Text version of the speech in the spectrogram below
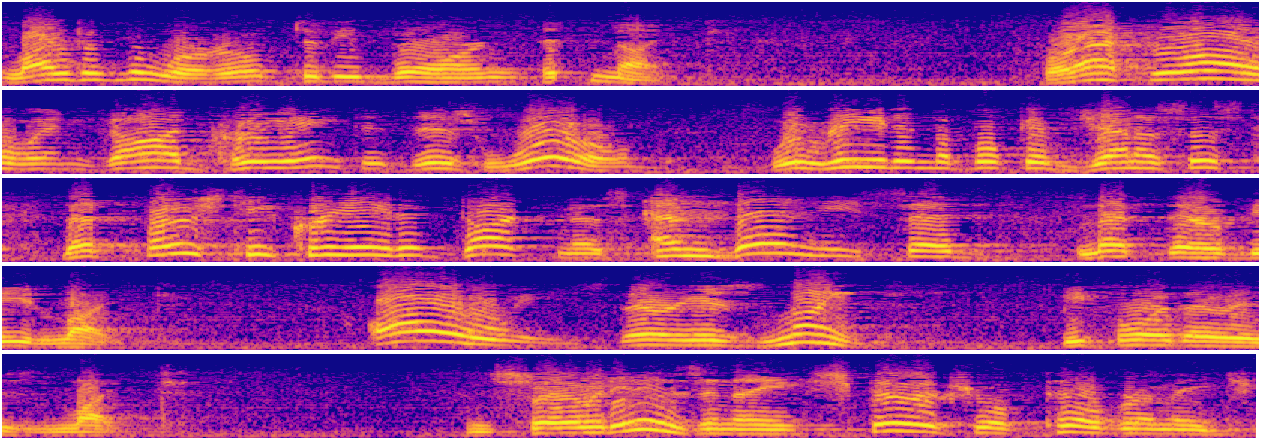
light of the world, to be born at night. For after all, when God created this world, we read in the book of Genesis that first he created darkness, and then he said, let there be light. Always there is night before there is light. And so it is in a spiritual pilgrimage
